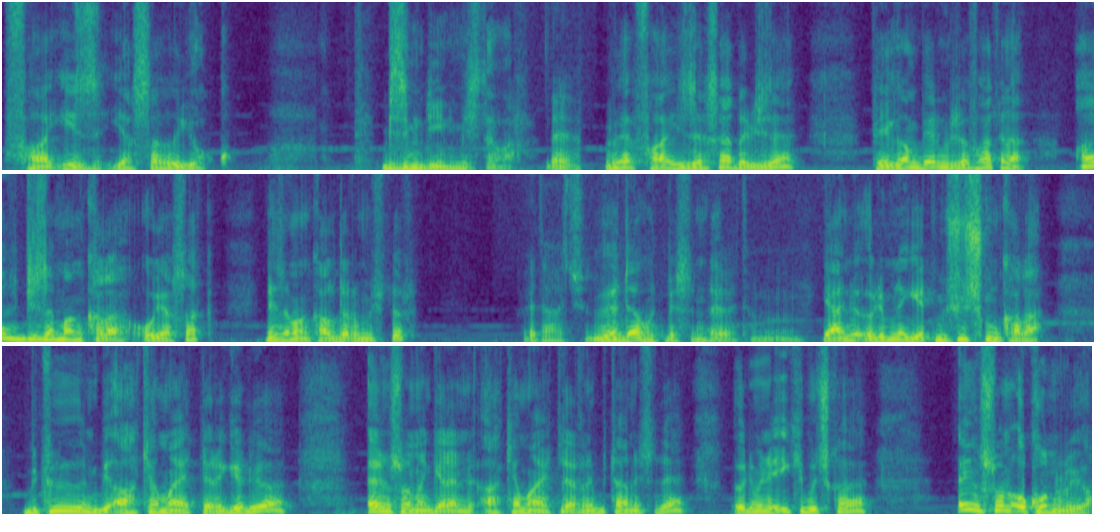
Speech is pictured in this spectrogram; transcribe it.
faiz yasağı yok. Bizim dinimizde var. Evet. Ve faiz yasağı da bize Peygamberimiz vefatına az bir zaman kala o yasak ne zaman kaldırılmıştır? Veda için. Veda hutbesinde. Evet. Yani ölümüne 73 gün kala bütün bir ahkam ayetleri geliyor. En sona gelen ahkam ayetlerinin bir tanesi de ölümüne iki buçuk kala en son o konuluyor.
